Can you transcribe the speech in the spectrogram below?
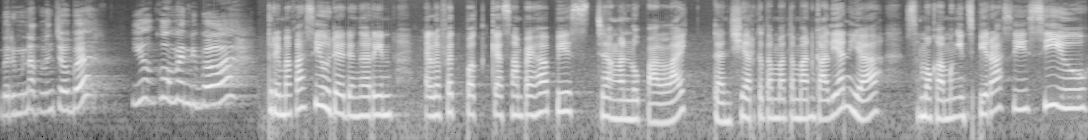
Berminat mencoba? Yuk komen di bawah. Terima kasih udah dengerin Elevate Podcast sampai habis. Jangan lupa like dan share ke teman-teman kalian ya. Semoga menginspirasi. See you.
